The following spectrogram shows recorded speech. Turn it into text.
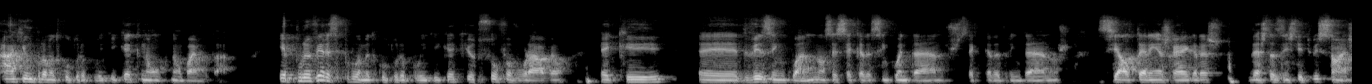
há aqui um problema de cultura política que não, que não vai mudar. É por haver esse problema de cultura política que eu sou favorável a que, uh, de vez em quando, não sei se é cada 50 anos, se é cada 30 anos, se alterem as regras destas instituições.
